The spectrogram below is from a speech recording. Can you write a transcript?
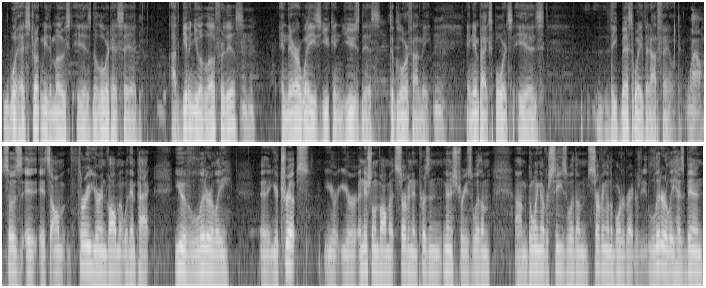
What has struck me the most is the Lord has said, I've given you a love for this, Mhm. and there are ways you can use this to glorify me. Mm. And Impact Sports is the best way that I've found. Wow. So it's, it's all through your involvement with Impact, you have literally uh, your trips, your your initial involvement, serving in prison ministries with them, um, going overseas with them, serving on the board of directors. Literally has been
